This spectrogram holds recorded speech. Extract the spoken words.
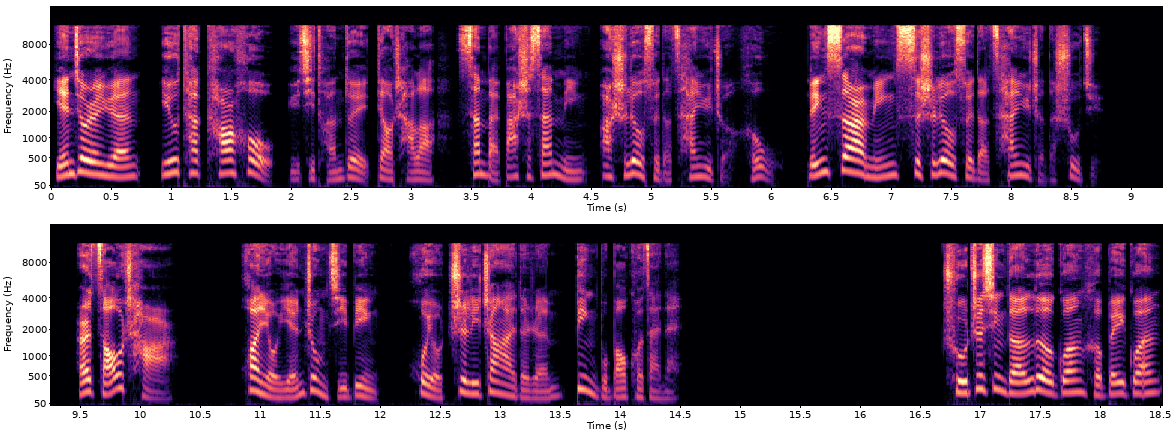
研究人员 Utah Carho 与其团队调查了三百八十三名二十六岁的参与者和五零四二名四十六岁的参与者的数据，而早产儿、患有严重疾病或有智力障碍的人并不包括在内。处置性的乐观和悲观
